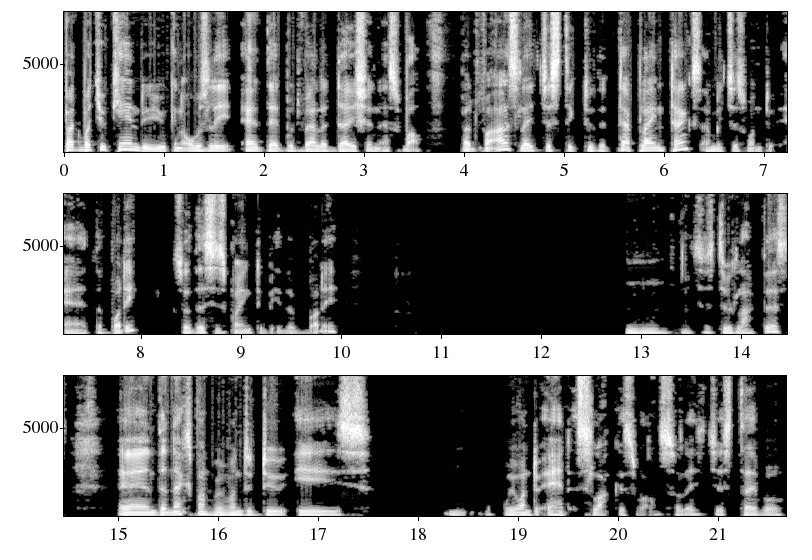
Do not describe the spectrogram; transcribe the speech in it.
But what you can do, you can obviously add that with validation as well. But for us, let's just stick to the plain text and we just want to add the body. So this is going to be the body. Mm, let's just do it like this. And the next part we want to do is we want to add a slug as well. So let's just table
